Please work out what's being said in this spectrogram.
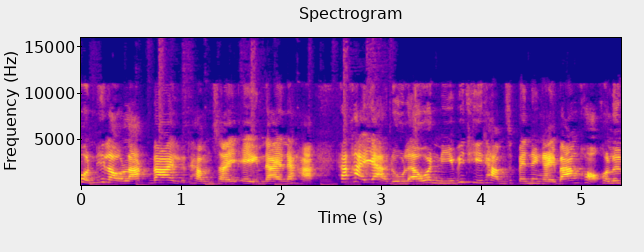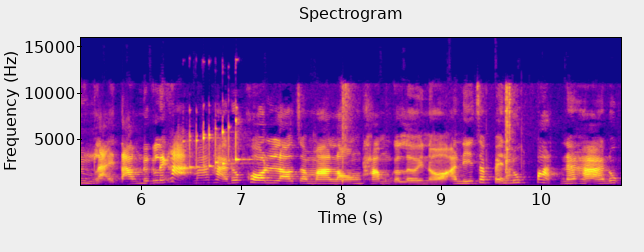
คนที่เรารักได้หรือทำใช้เองได้นะคะ ถ้าใครอยากดูแล้ววันนี้วิธีทำจะเป็นยังไงบ้างขอคนละหนึ่งหลายตามนึกเลยค่ะ มาค่ะทุกคนเราจะมาลองทำกันเลยเนาะ อันนี้จะเป็นลูกปัดนะคะ ลูก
